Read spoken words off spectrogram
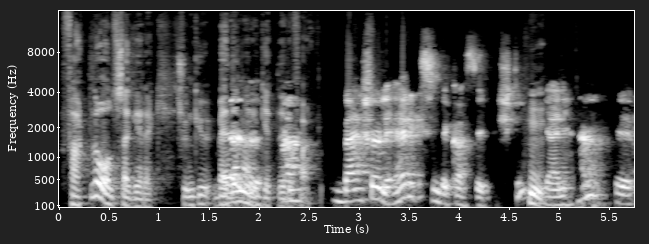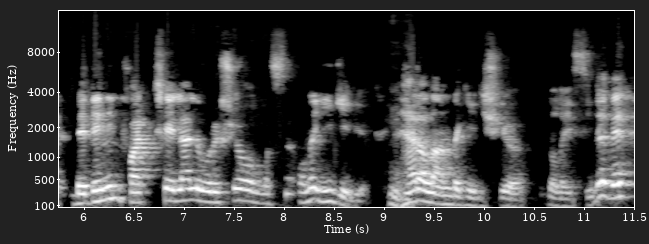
farklı olsa gerek. Çünkü beden Evet, hareketleri ben, farklı. Ben şöyle her ikisini de kastetmiştim. Hı. Yani hem e, bedenin farklı şeylerle uğraşıyor olması ona iyi geliyor. Hı. Her alanda gelişiyor dolayısıyla ve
